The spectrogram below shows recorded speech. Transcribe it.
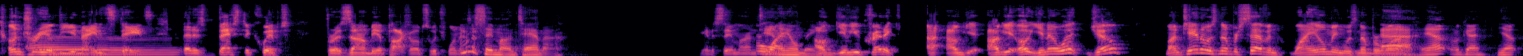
country of the United States Uh, that is best equipped for a zombie apocalypse, which one I'm is gonna it? say Montana You're gonna say or Montana. Wyoming. I'll give you credit. I, I'll get. I'll get. Oh, you know what, Joe? Montana was number seven. Wyoming was number Ah, one. yeah, okay, yep.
